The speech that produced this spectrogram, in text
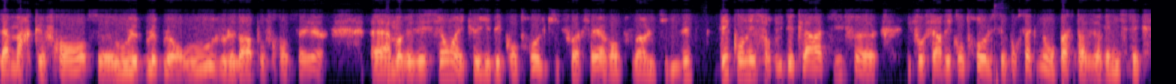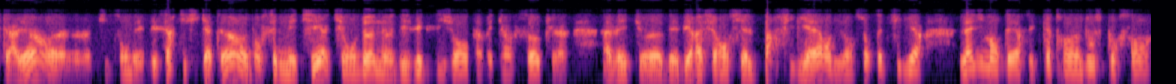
la marque France euh, ou le bleu blanc rouge ou le drapeau français euh, à mauvais escient et qu'il y ait des contrôles qui soient faits avant de pouvoir l'utiliser. Dès qu'on est sur du déclaratif, euh, il faut faire des contrôles. C'est pour ça que nous on passe par des organismes extérieurs qui sont des, certificateurs dont c'est le métier, à qui on donne des exigences avec un socle, avec des référentiels par filière, en disant sur cette filière L'alimentaire, c'est 92%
